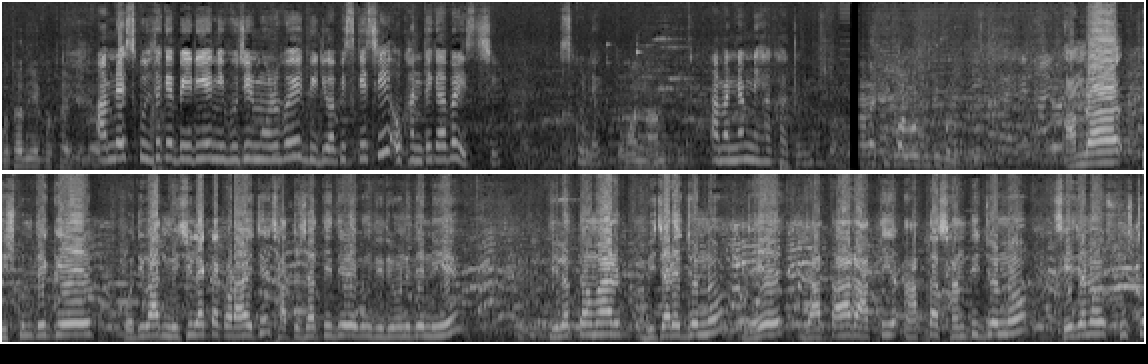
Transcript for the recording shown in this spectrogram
কোথা দিয়ে কোথায় গেলে? আমরা স্কুল থেকে বেরিয়ে নিভুজির মোড় হয়ে বিডিও অফিস গেছি ওখান থেকে আবার এসেছি স্কুলে। তোমার নাম কি? আমার নাম নেহা খাতুন। কি কর্মসূচি করেছে? আমরা স্কুল থেকে প্রতিবাদ মিছিল একটা করা হয়েছে ছাত্রছাত্রীদের এবং দিদিমণিদের নিয়ে। তিলোত্তমার বিচারের জন্য যে যা তার আত্মার শান্তির জন্য সে যেন সুষ্ঠু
